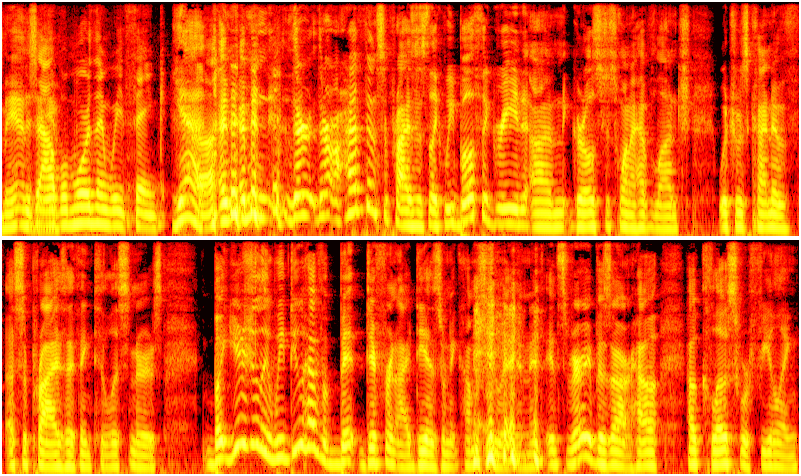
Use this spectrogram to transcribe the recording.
man, this Dave. album more than we think. Yeah, Uh, I, I mean, there there have been surprises. Like we both agreed on "Girls Just Want to Have Lunch," which was kind of a surprise, I think, to listeners. But usually, we do have a bit different ideas when it comes to it, and it, it's very bizarre how how close we're feeling.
